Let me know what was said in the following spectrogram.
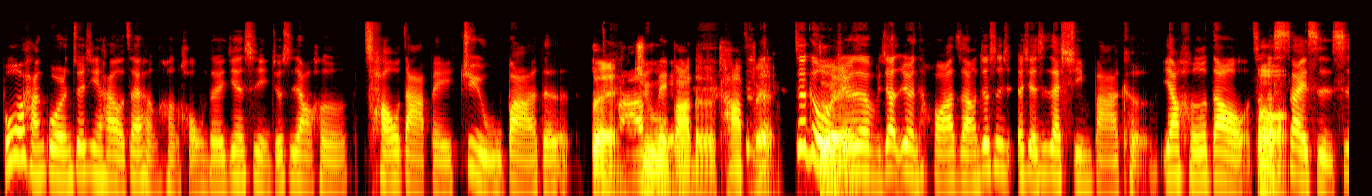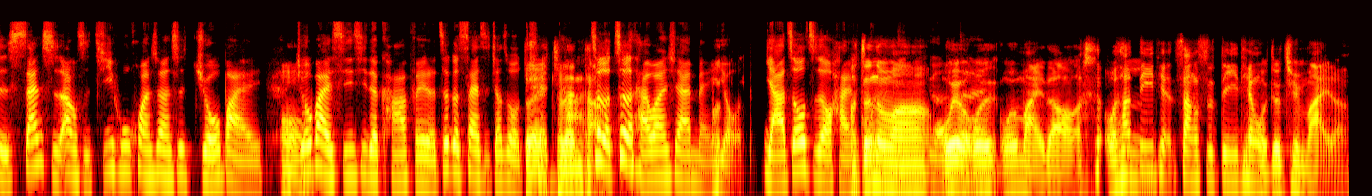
不过韩国人最近还有在很很红的一件事情，就是要喝超大杯巨无霸的。对，巨无霸的咖啡，这个我觉得比较有点夸张，就是而且是在星巴克要喝到这个 size 是三十盎司，几乎换算是九百九百 CC 的咖啡了。这个 size 叫做全塔，这个这个台湾现在没有，亚洲只有韩。真的吗？我有我我买到了，我他第一天、嗯、上市第一天我就去买了，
